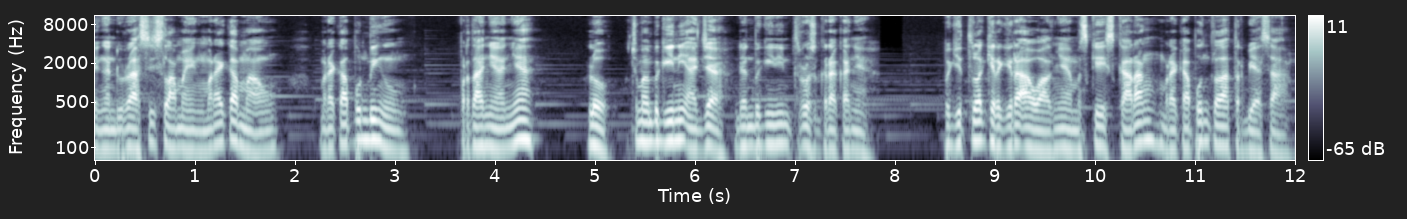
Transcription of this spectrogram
dengan durasi selama yang mereka mau, mereka pun bingung. Pertanyaannya, loh cuma begini aja dan begini terus gerakannya. Begitulah kira-kira awalnya meski sekarang mereka pun telah terbiasa.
